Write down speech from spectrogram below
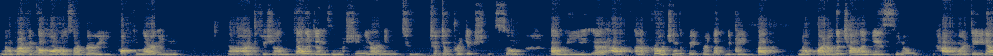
you know graphical models are very popular in uh, artificial intelligence and machine learning to to do predictions. So uh, we uh, have an approach in the paper that we did, but you know part of the challenge is you know have more data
